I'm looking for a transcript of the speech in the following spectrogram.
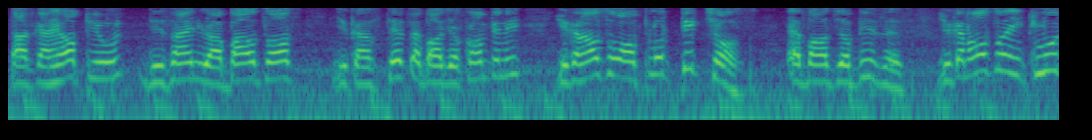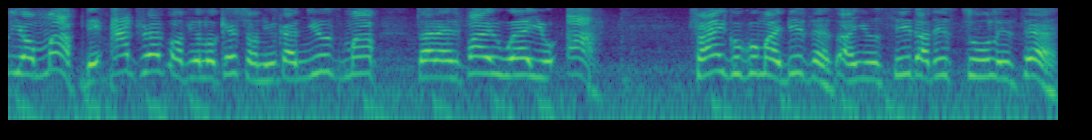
that can help you design your about us. You can state about your company. You can also upload pictures about your business. You can also include your map, the address of your location. You can use map to identify where you are. Try Google My Business and you'll see that this tool is there.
